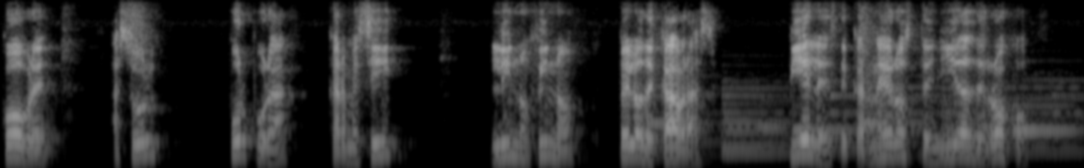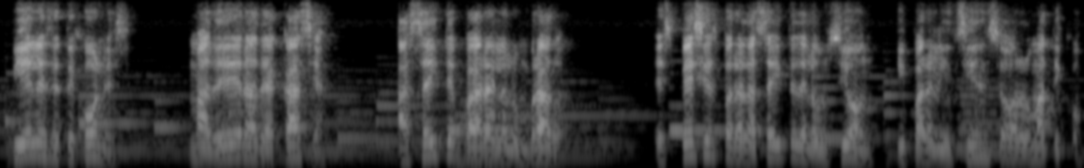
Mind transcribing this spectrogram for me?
cobre, azul, púrpura, carmesí, lino fino, pelo de cabras, pieles de carneros teñidas de rojo, pieles de tejones, madera de acacia, aceite para el alumbrado, especias para el aceite de la unción y para el incienso aromático,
